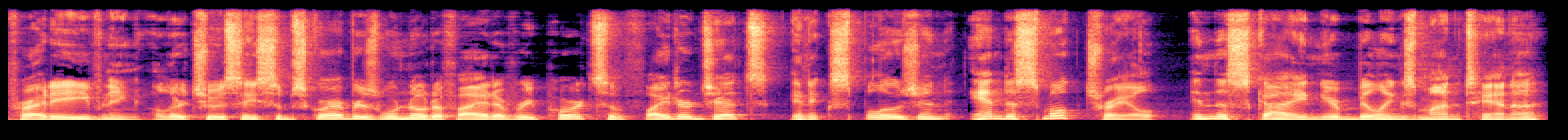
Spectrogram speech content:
Friday evening, Alerts USA subscribers were notified of reports of fighter jets, an explosion, and a smoke trail in the sky near Billings, Montana,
